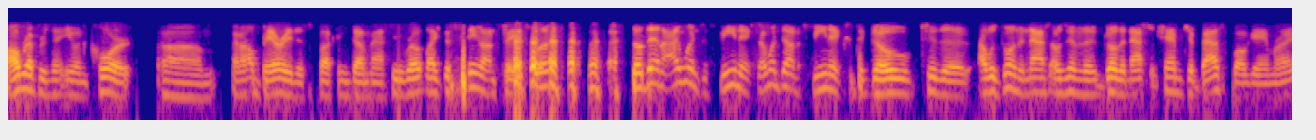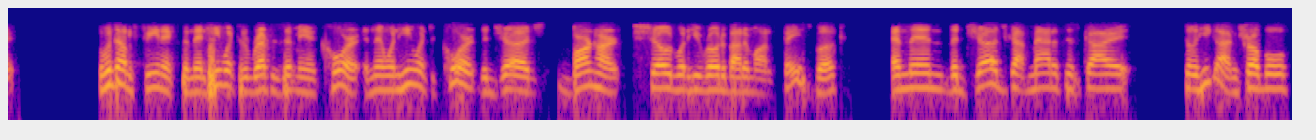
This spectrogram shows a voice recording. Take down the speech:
"I'll represent you in court, um, and I'll bury this fucking dumbass." He wrote like this thing on Facebook. so then I went to Phoenix. I went down to Phoenix to go to the. I was going to national. I was going to go to the national championship basketball game, right? I went down to Phoenix, and then he went to represent me in court. And then when he went to court, the judge Barnhart showed what he wrote about him on Facebook, and then the judge got mad at this guy, so he got in trouble,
